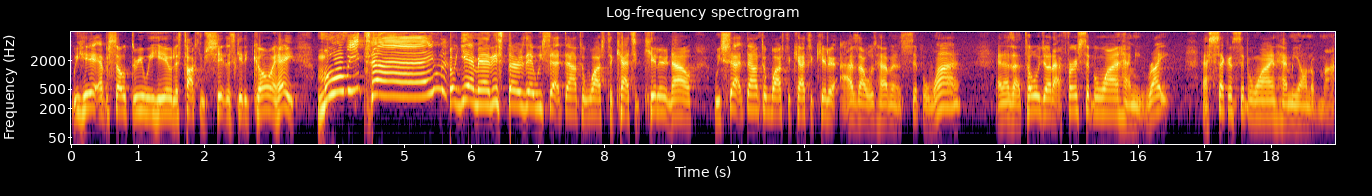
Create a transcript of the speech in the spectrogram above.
We here, episode three. We here. Let's talk some shit. Let's get it going. Hey, movie time! Oh yeah, man. This Thursday we sat down to watch To Catch a Killer. Now we sat down to watch To Catch a Killer as I was having a sip of wine. And as I told y'all, that first sip of wine had me right. That second sip of wine had me on of my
